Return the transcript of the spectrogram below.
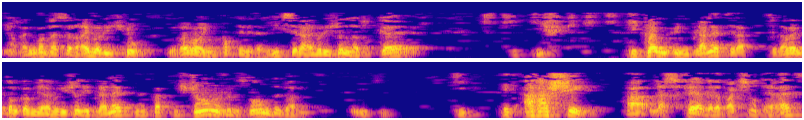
Et en fin de compte, la seule révolution qui a vraiment une portée métaphysique, c'est la révolution de notre cœur, qui, qui, comme une planète, c'est en même temps comme les révolutions des planètes, n'est-ce pas, qui change le centre de gravité, qui, est arraché à la sphère de l'attraction terrestre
